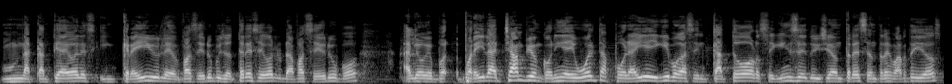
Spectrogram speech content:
una cantidad de goles increíble en fase de grupo, hizo 13 goles en una fase de grupo. Algo que por, por ahí la Champions con ida y vueltas, por ahí hay equipos que hacen 14, 15, tú hicieron 13 en 3 partidos.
